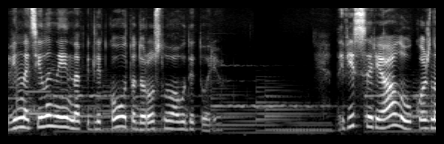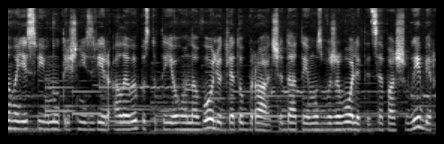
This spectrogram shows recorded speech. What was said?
він націлений на підліткову та дорослу аудиторію. Девіз серіалу у кожного є свій внутрішній звір, але випустити його на волю для добра чи дати йому збожеволіти це ваш вибір,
